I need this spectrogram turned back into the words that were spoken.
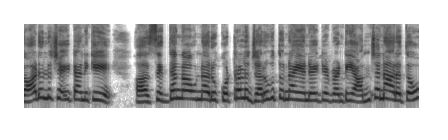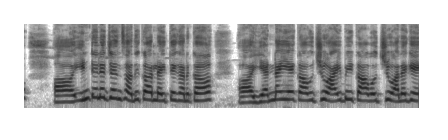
దాడులు చేయటానికి సిద్ధంగా ఉన్నారు. కుట్రలు జరుగుతున్నాయి అనేటటువంటి అంచనాలతో ఇంటెలిజెన్స్ అధికారులు అయితే కనుక ఎన్ఐఏ కావచ్చు ఐబీ కావచ్చు అలాగే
